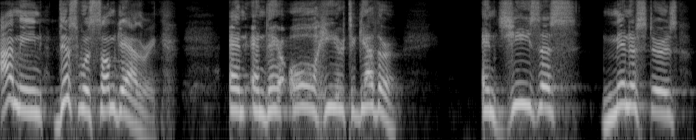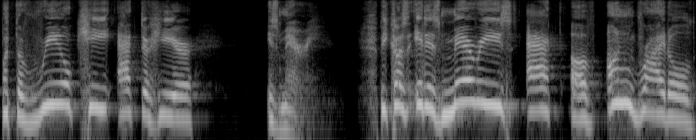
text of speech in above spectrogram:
I mean, this was some gathering. And, and they're all here together. And Jesus ministers, but the real key actor here is Mary. Because it is Mary's act of unbridled,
